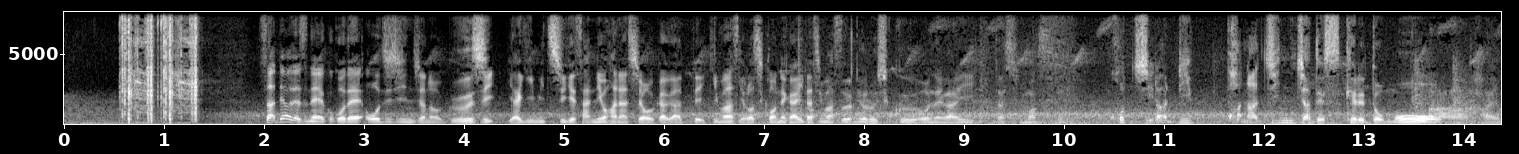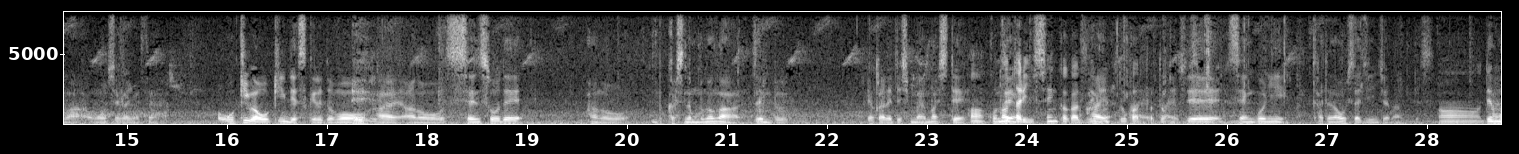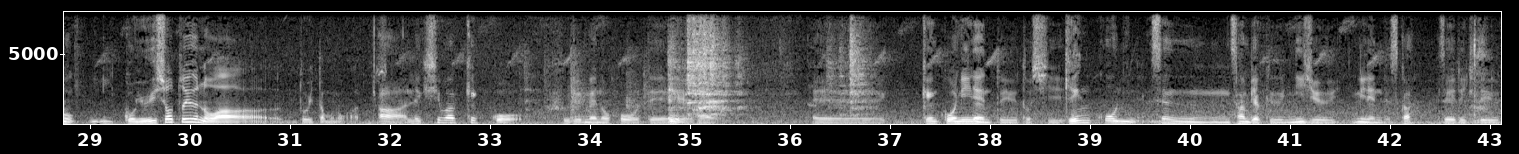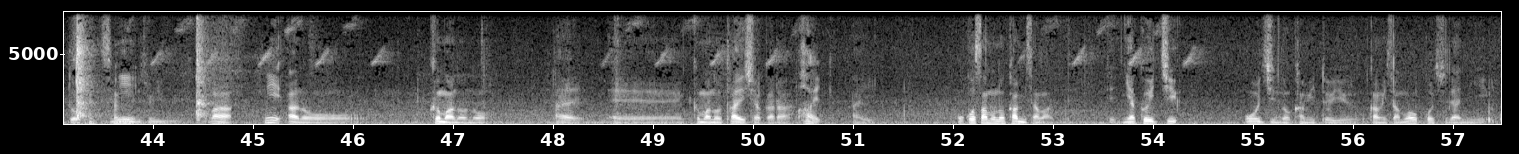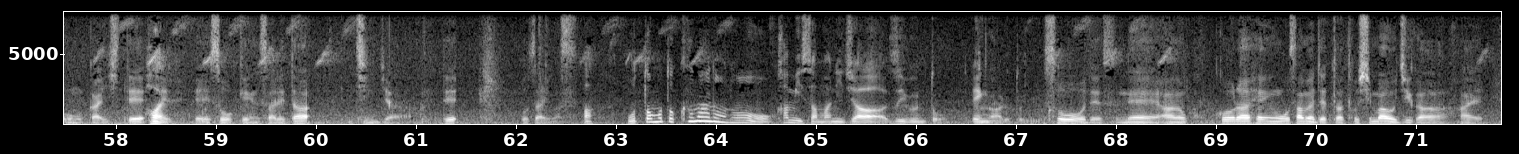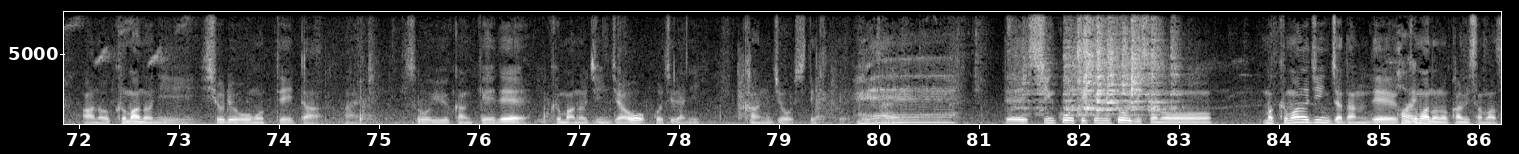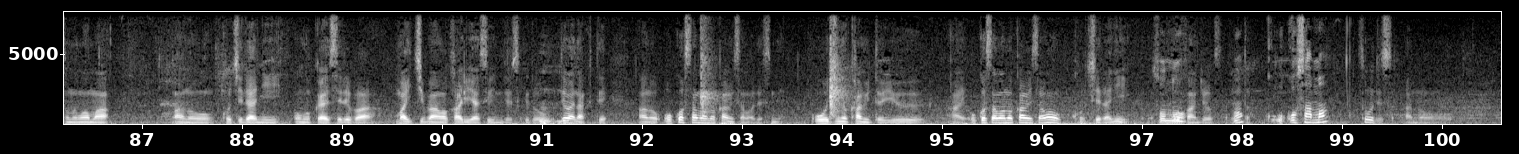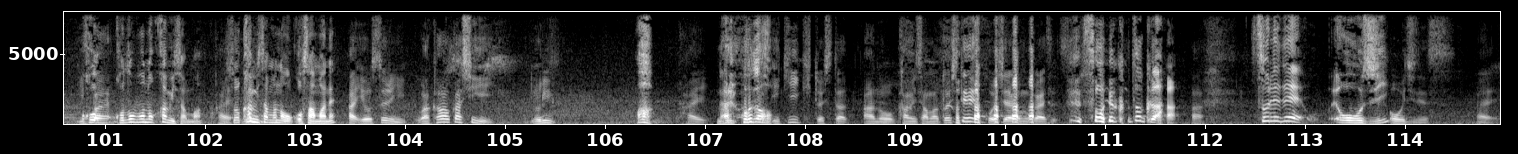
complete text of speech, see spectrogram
さあではですねここで王子神社の宮司八木光重さんにお話を伺っていきますよろしくお願いいたしますよろしくお願いいたします。こちら立派な神社ですけれどもはい、まあ申し訳ありません。大きいは大きいんですけれども、ええはい、あの戦争であの昔のものが全部焼かれてしまいまして、あこの辺り全戦火が随分ひどかったとはいはい。で戦後に建て直した神社なんです。あーでも、ご由緒というのはどういったものがあるんですか？あー歴史は結構古めの方で、はい。ええー元寇2年という年。元寇2年。1322年ですか？西暦でいうと。にまあにあの熊野の、はいえー熊野大社から、はいお子様の神様って脈一王子の神という神様をこちらにお迎えして、はい。えー創建された神社でございます。あもともと熊野の神様にじゃあ随分と縁があるというそうですね。あのここら辺を治めてた豊島氏が、はい、あの熊野に所領を持っていた、はい、そういう関係で熊野神社をこちらに勘定してきて、はい、で信仰的に当時その、まあ、熊野神社なんで、はい。熊野の神様はそのままあのこちらにお迎えすれば、まあ、一番わかりやすいんですけど、うんうん。ではなくてあのお子様の神様ですね。王子の神という、はい、お子様の神様をこちらにご勘定された。お子様？そうです。あの子供の神様、はい。その神様のお子様ね？はい、要するに若々しいよりあはい、なるほど。生き生きとしたあの神様としてこちらを迎えす。そういうことか。はい。それで王子？王子です、はい、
